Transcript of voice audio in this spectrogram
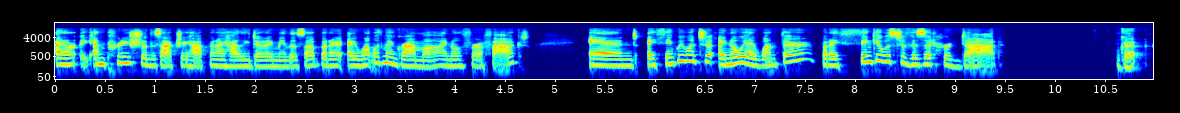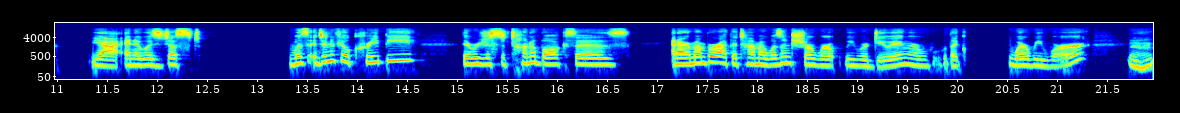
I don't I'm pretty sure this actually happened. I highly doubt I made this up, but I, I went with my grandma, I know for a fact. And I think we went to I know I went there, but I think it was to visit her dad. Okay. Yeah. And it was just was it didn't feel creepy. There were just a ton of boxes. And I remember at the time I wasn't sure what we were doing or like where we were. hmm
